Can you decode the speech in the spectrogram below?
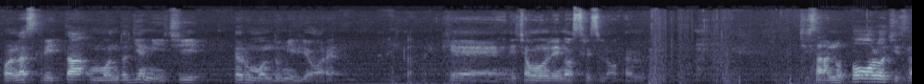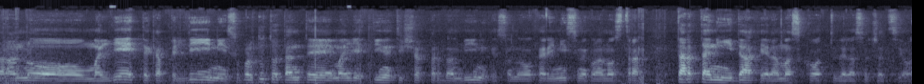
con la scritta un mondo di amici per un mondo migliore. Ecco. Che è diciamo uno dei nostri slogan ci saranno polo, ci saranno magliette, cappellini, soprattutto tante magliettine e t-shirt per bambini che sono carinissime con la nostra tartanida che è la mascotte dell'associazione.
